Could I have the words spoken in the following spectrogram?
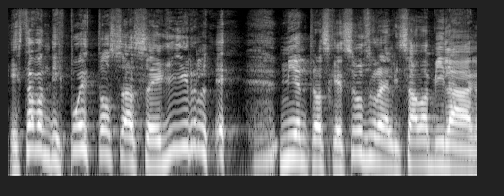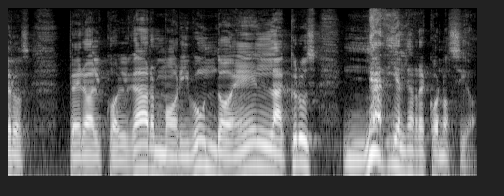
Estaban dispuestos a seguirle mientras Jesús realizaba milagros, pero al colgar moribundo en la cruz, nadie le reconoció.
